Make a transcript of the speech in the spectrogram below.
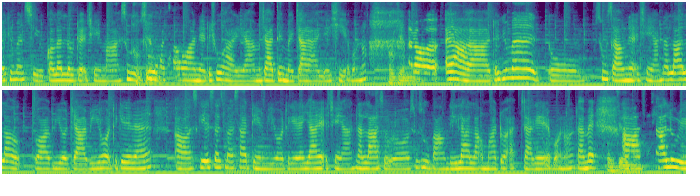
documents တွေကို collect လုပ်တဲ့အချိန်မှာစုဟုတ်ကဲ့စုဟာဆောင်းဟာနဲ့တချို့ဟာတွေကမကြသင့်မယ်ကြားတာလည်းရှိရပေါ့နော်ဟုတ်ကဲ့အမအဲ့တော့အဲ့ဟာက document ဟိုစုဆောင်းတဲ့အချိန်က2လလောက်သွားပြီးတော့ကြာပြီးတော့တကယ်တမ်းအာ skill assessment စတင်ပြီးတော့တကယ်တမ်းရတဲ့အချိန်က2လဆိုတော့စုစုပေါင်း4လလောက်အမတို့ကြာခဲ့ရပေါ့နော်ဒါပေမဲ့ဟုတ်ကဲ့အာတခြားလူတွေ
